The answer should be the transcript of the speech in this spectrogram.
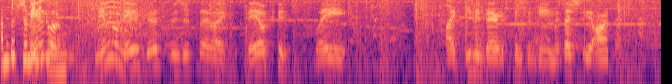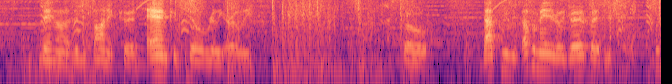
I'm assuming Mainly what, mainly what made it good was just that like Vale could play like even better defensive game, especially on than uh, than Sonic could, and could kill really early. So that's that's what made it really good. But now it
